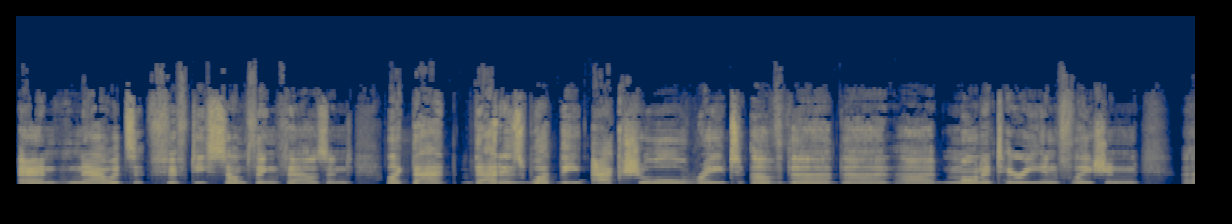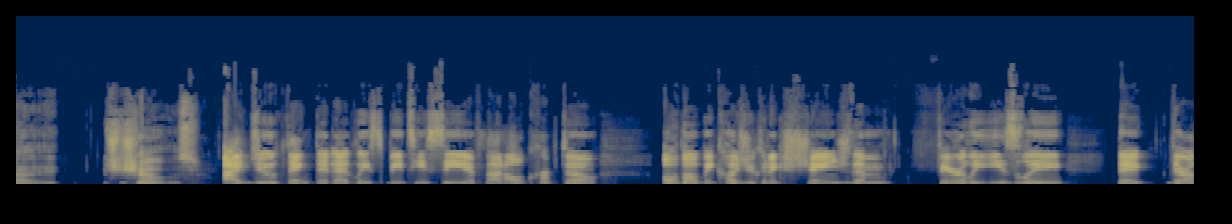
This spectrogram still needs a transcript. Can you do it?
and now it's at 50 something thousand like that that is what the actual rate of the the uh, monetary inflation uh, shows I do think that at least BTC, if not all crypto, although because you can exchange them fairly easily, they they're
